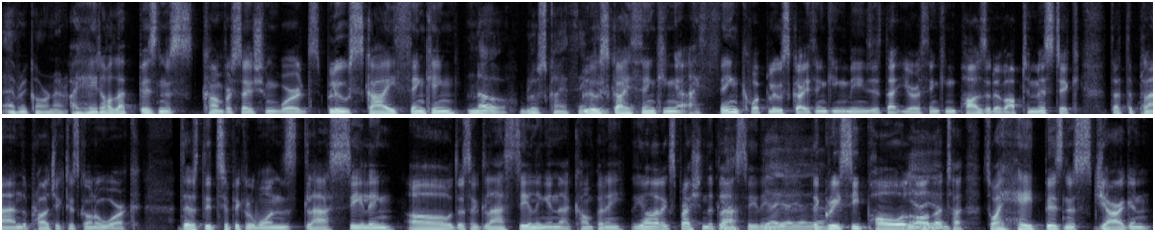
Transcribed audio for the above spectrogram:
Every corner. I hate all that business conversation words. Blue sky thinking. No, blue sky thinking. Blue sky thinking. I think what blue sky thinking means is that you're thinking positive, optimistic, that the plan, the project is going to work. There's the typical ones, glass ceiling. Oh, there's a glass ceiling in that company. You know that expression, the glass Yeah. ceiling? Yeah, yeah, yeah, The yeah. greasy pole, Yeah, all that. T- so I hate business jargon.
